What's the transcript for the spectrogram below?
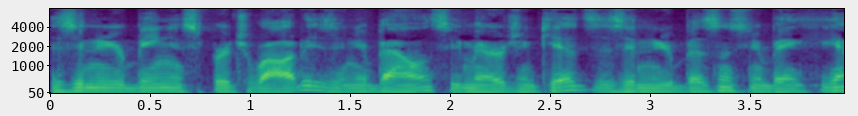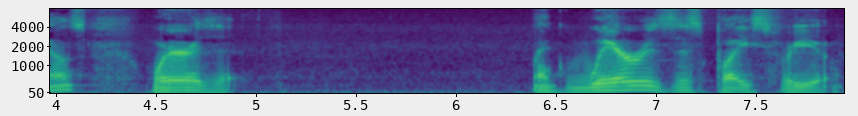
Is it in your being and spirituality? Is it in your balance, your marriage and kids? Is it in your business and your bank accounts? Where is it? Like, where is this place for you?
